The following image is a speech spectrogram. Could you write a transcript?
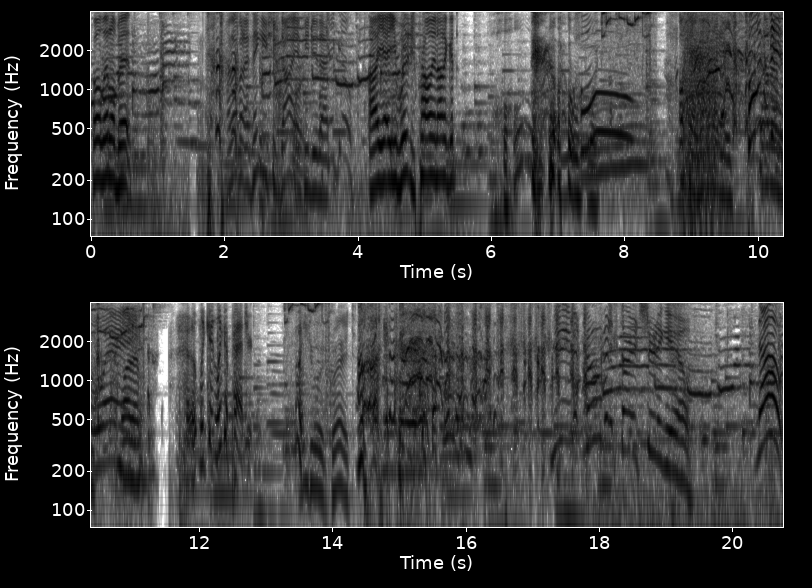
Go a little bit. I know, but I think you should die if you do that. Oh yeah, you would. You're probably not a good. Oh. Okay. Fuck Whatever. this. Whatever. look at look at Patrick. I'm doing great. You didn't even move and it started shooting you. No.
